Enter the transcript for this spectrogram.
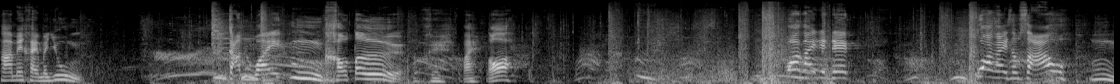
ห้ามไม่ใครมายุ่ง กันไว้ อืมเคาน์เตอร์ โอเค ไปต่อ ว่าไงเด็กๆ ว่าไงสาวๆ อืม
